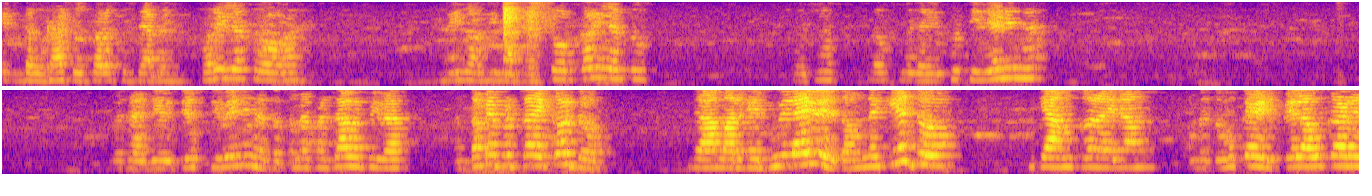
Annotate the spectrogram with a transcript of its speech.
એકદમ ઘાટું સરસ રીતે આપણે ભરી લેશું હવે. મહિનો દિન આપણે સ્ટોર કરી લેશું. તો જો, સરસ મજાની ફૂટી રેડી છે. બધા જેવી ટેસ્ટી બની છે તો તમે પણ ચાલો પીવા. અને તમે પણ ટ્રાય કરજો. જો અમારે કઈ ભૂલ આવી તો અમને કહેજો કે આમ કરાય આમ. અમે તો ઉકાળી પેલા ઉકાળે,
